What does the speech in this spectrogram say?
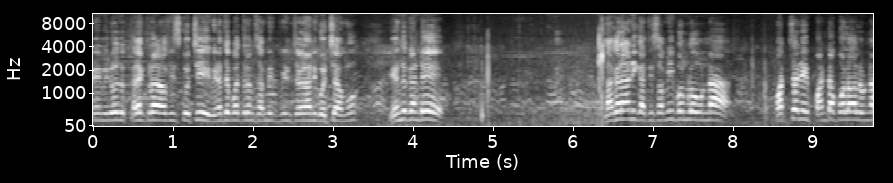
మేము ఈరోజు కలెక్టర్ ఆఫీస్కి వచ్చి వినతి పత్రం సమర్పించడానికి వచ్చాము. ఎందుకంటే నగరానికి అతి సమీపంలో ఉన్న పచ్చని పంట పొలాలు ఉన్న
